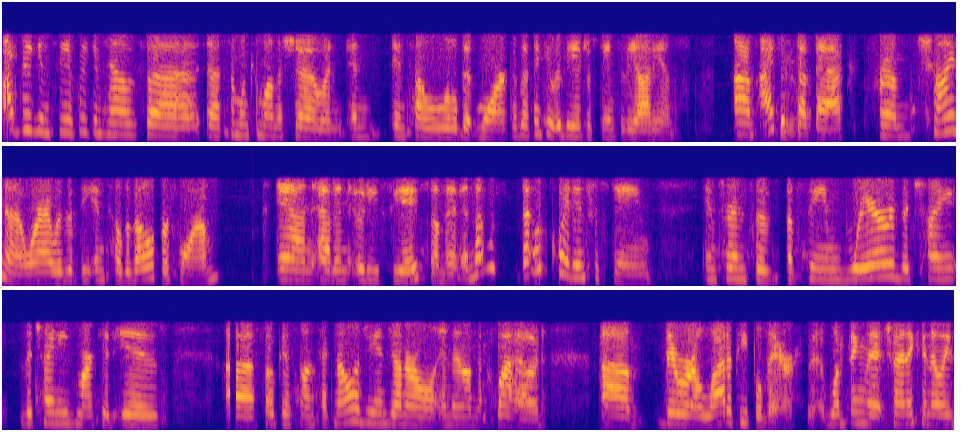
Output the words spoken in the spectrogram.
I'll dig and see if we can have uh, uh, someone come on the show and, and, and tell a little bit more because I think it would be interesting to the audience. Um, I just got back from China where I was at the Intel Developer Forum and at an ODCA summit, and that was that was quite interesting in terms of, of seeing where the Chi- the Chinese market is uh, focused on technology in general and then on the cloud um, there were a lot of people there. One thing that China can always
